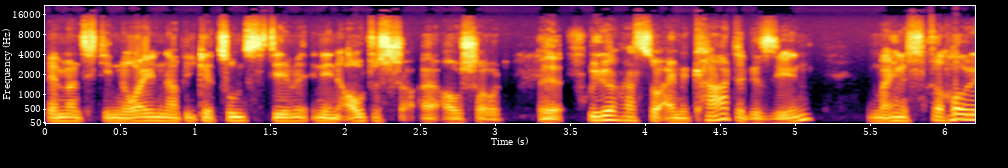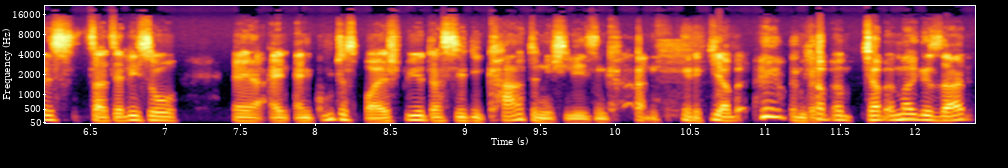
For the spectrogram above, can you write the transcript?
wenn man sich die neuen Navigationssysteme in den Autos äh, ausschaut. Ja. Früher hast du eine Karte gesehen. Meine Frau ist tatsächlich so äh, ein, ein gutes Beispiel, dass sie die Karte nicht lesen kann. ich habe hab, hab immer gesagt,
